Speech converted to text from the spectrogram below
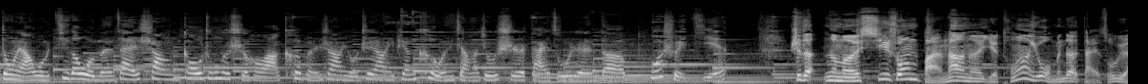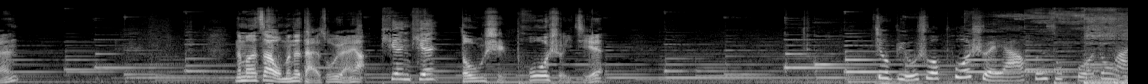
栋梁，我记得我们在上高中的时候啊，课本上有这样一篇课文，讲的就是傣族人的泼水节。是的，那么西双版纳呢，也同样有我们的傣族园。那么在我们的傣族园呀，天天都是泼水节。就比如说泼水啊、婚俗活动啊、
